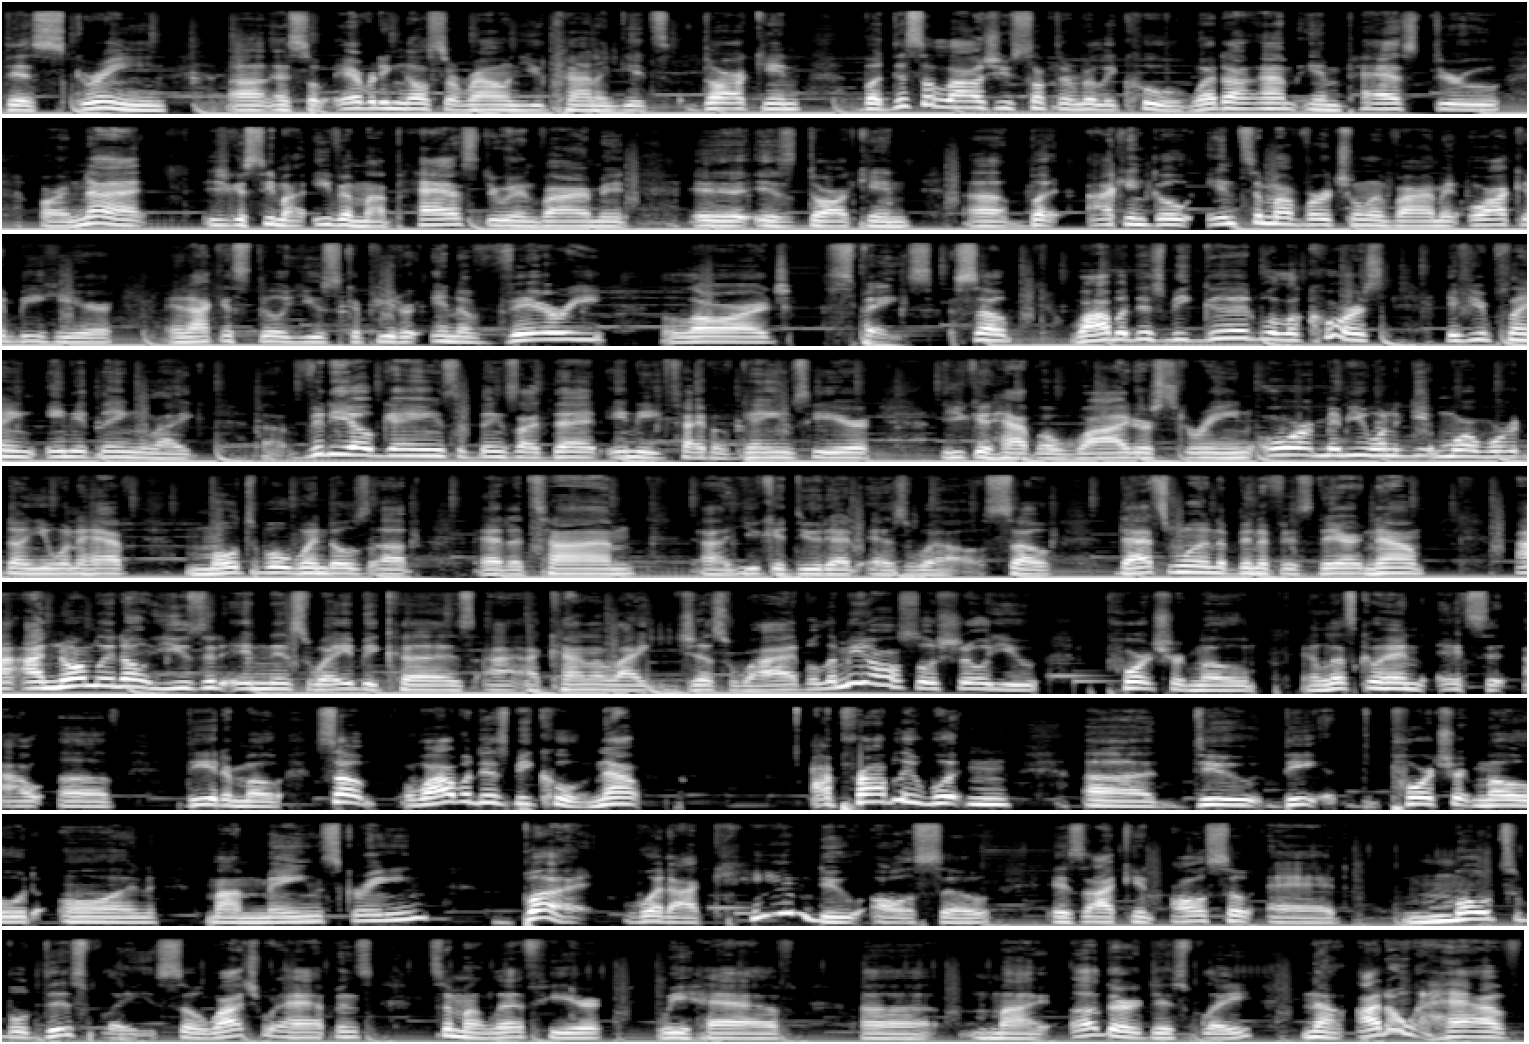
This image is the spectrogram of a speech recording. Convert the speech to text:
this screen. Uh, and so everything else around you kind of gets darkened. But this allows you something really cool. Whether I'm in pass through or not, as you can see, my even my pass through environment is, is darkened. Uh, but I can go into my virtual environment or I can be here and I can still use the computer in a very large space. So why would this be good? Well, of course, if you're playing anything like uh, video games and things like that, any type of games here, you can have a wider screen, or maybe you want to get more work done. You want to have multiple windows up at a time. Uh, you could do that as well. So that's one of the benefits there. Now, I, I normally don't use it in this way because I, I kind of like just wide, but let me also show you portrait mode and let's go ahead and exit out of theater mode. So why would this be cool? Now, I probably wouldn't uh, do the, portrait mode on my main screen, but what I can do also is I can also add multiple displays. So watch what happens to my left here. We have uh, my other display. Now I don't have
